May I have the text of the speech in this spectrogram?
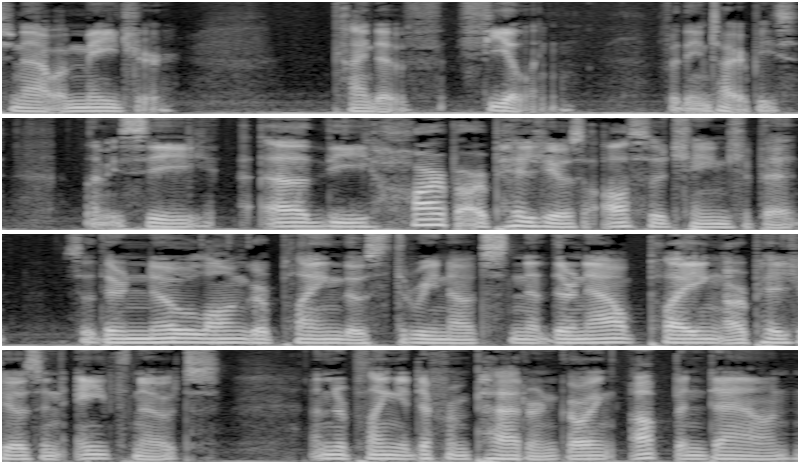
to now a major kind of feeling for the entire piece. Let me see. Uh, the harp arpeggios also change a bit. So they're no longer playing those three notes. They're now playing arpeggios in eighth notes, and they're playing a different pattern, going up and down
